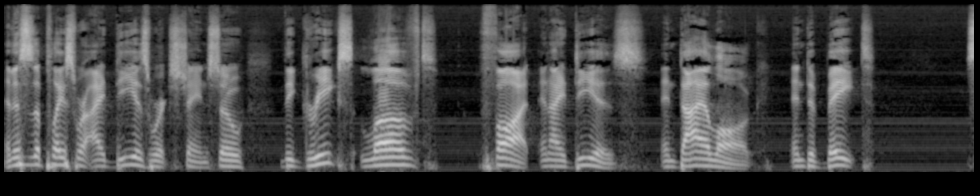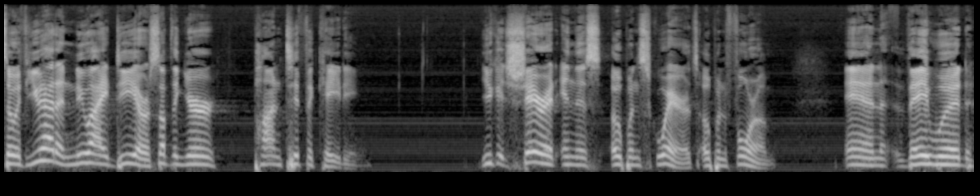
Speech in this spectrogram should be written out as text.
And this is a place where ideas were exchanged. So, the Greeks loved thought and ideas and dialogue and debate. So if you had a new idea or something you're pontificating, you could share it in this open square, it's open forum. And they would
